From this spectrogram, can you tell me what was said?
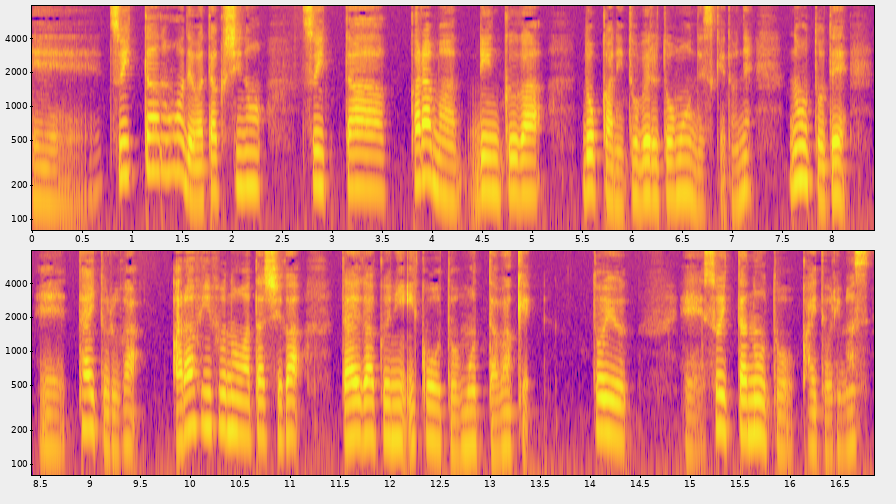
えー、ツイッターの方で私のツイッターからまあリンクがどっかに飛べると思うんですけどね。ノートで、えータイトルが「アラフィフの私が大学に行こうと思ったわけ」という、えーそういったノートを書いております、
